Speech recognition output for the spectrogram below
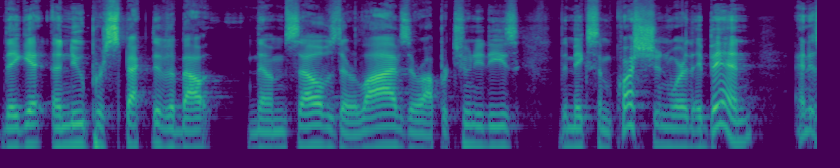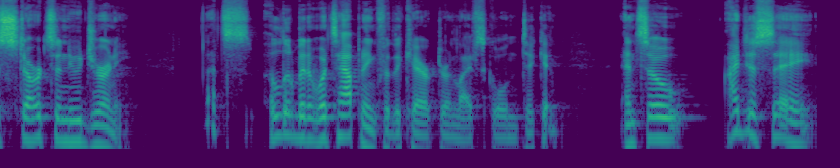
they get a new perspective about themselves, their lives, their opportunities that makes them question where they've been, and it starts a new journey. That's a little bit of what's happening for the character in Life's Golden Ticket. And so I just say,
